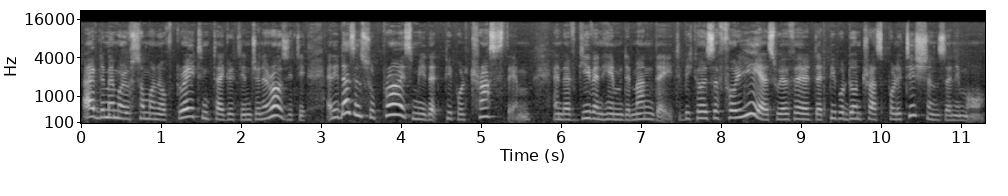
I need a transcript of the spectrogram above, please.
I have the memory of someone of great integrity and generosity. And it doesn't surprise me that people trust him and have given him the mandate because uh, for years we have heard that people don't trust politicians anymore.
